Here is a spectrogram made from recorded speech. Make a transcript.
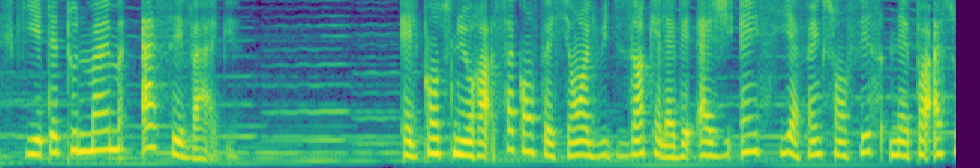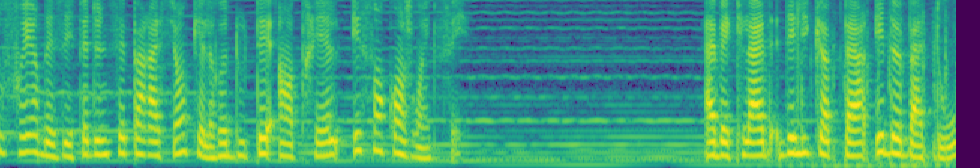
ce qui était tout de même assez vague. Elle continuera sa confession en lui disant qu'elle avait agi ainsi afin que son fils n'ait pas à souffrir des effets d'une séparation qu'elle redoutait entre elle et son conjoint de fait. Avec l'aide d'hélicoptères et de bateaux,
